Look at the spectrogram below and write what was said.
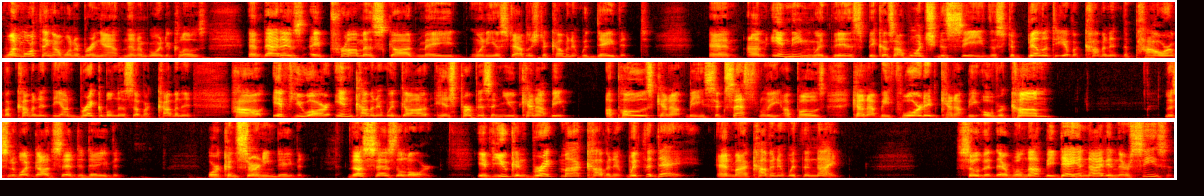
one more thing I want to bring out, and then I'm going to close. And that is a promise God made when he established a covenant with David. And I'm ending with this because I want you to see the stability of a covenant, the power of a covenant, the unbreakableness of a covenant. How, if you are in covenant with God, his purpose, and you cannot be opposed, cannot be successfully opposed, cannot be thwarted, cannot be overcome. Listen to what God said to David or concerning David. Thus says the Lord If you can break my covenant with the day and my covenant with the night, so that there will not be day and night in their season,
